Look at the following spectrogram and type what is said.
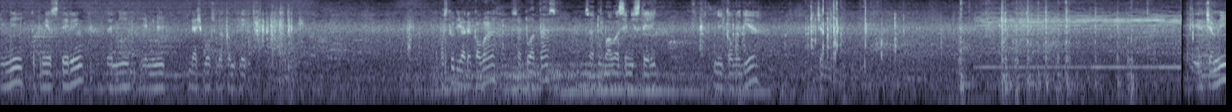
Ini kita punya steering dan ni yang ni dashboard sudah complete. Lepas tu dia ada cover satu atas, satu bawah sini steering. Ni cover dia macam ni. Okay, macam ni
